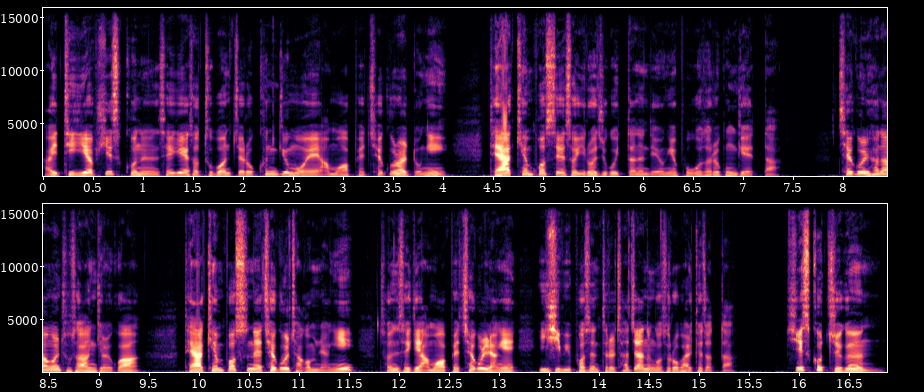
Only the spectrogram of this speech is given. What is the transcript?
IT 기업 시스코는 세계에서 두 번째로 큰 규모의 암호화폐 채굴 활동이 대학 캠퍼스에서 이뤄지고 있다는 내용의 보고서를 공개했다. 채굴 현황을 조사한 결과 대학 캠퍼스 내 채굴 작업량이 전 세계 암호화폐 채굴량의 22%를 차지하는 것으로 밝혀졌다. 시스코 측은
